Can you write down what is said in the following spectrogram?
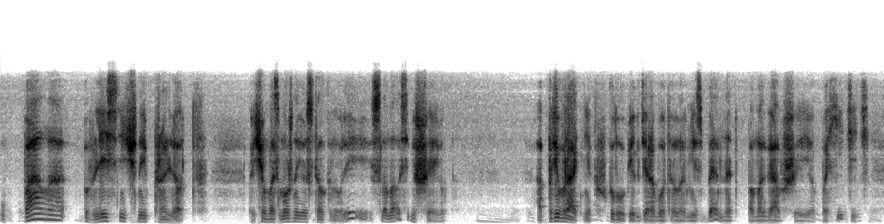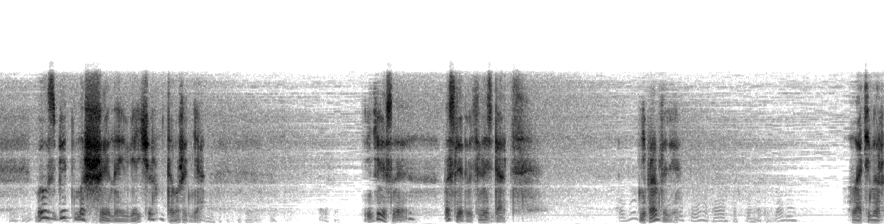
упала в лестничный пролет. Причем, возможно, ее столкнули и сломала себе шею. А привратник в клубе, где работала мисс Беннет, помогавший ее похитить, был сбит машиной вечером того же дня. Интересная последовательность дат. Не правда ли? Латимер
